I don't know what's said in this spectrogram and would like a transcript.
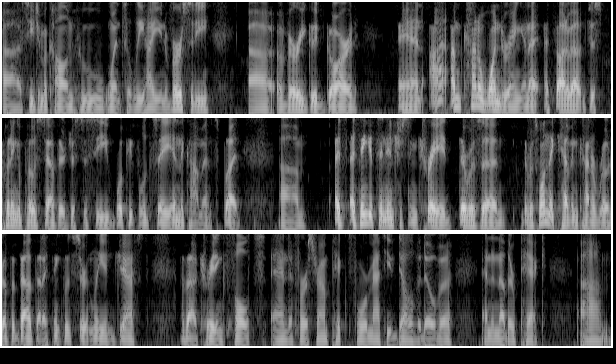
Uh, CJ McCollum, who went to Lehigh University, uh, a very good guard. And I, am kind of wondering, and I, I, thought about just putting a post out there just to see what people would say in the comments. But um, I, I, think it's an interesting trade. There was a there was one that Kevin kind of wrote up about that I think was certainly in jest about trading Fultz and a first round pick for Matthew Dellavedova and another pick. Um,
